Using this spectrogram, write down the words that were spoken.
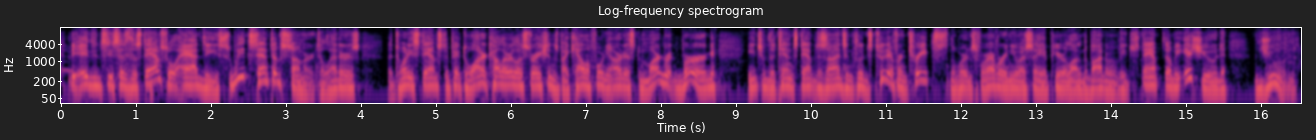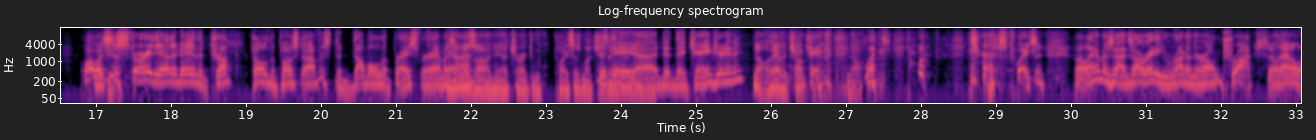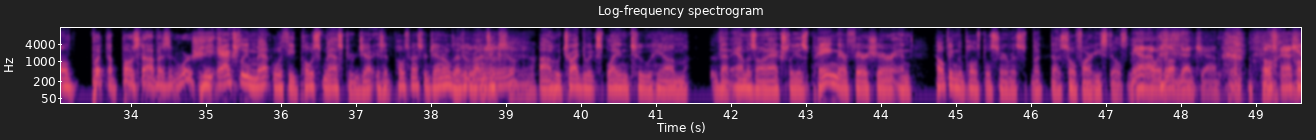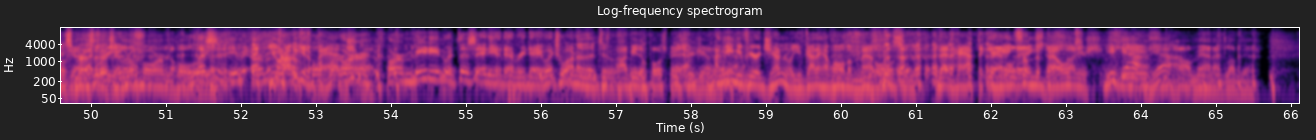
The agency says the stamps will add the sweet scent of summer to letters. The 20 stamps depict watercolor illustrations by California artist Margaret Berg. Each of the 10 stamp designs includes two different treats. The words forever and USA appear along the bottom of each stamp. They'll be issued June. What was the story the other day that Trump told the post office to double the price for Amazon? Amazon, yeah, charge them twice as much Did as they, they, do now. uh, did they change anything? no, they haven't changed. Okay. No. What? what charge twice? Well, Amazon's already running their own trucks, so that'll put the post office in worse shape. He actually met with the postmaster. Gen- Is it postmaster general? Is that who runs it? So, yeah. uh, who tried to explain to him that Amazon actually is paying their fair share and helping the postal service, but uh, so far he's still. Man, I would love that job. Postmaster Post General, I'd wear a President. uniform, the whole Listen, you, or, You or- probably get a badge. or, or meeting with this idiot every day. Which one of the two? I'd be the Postmaster General. I mean, if you're a general, you've got to have all the medals and that hat that you hang from the belt. on your yeah, yeah. Oh man, I'd love that.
